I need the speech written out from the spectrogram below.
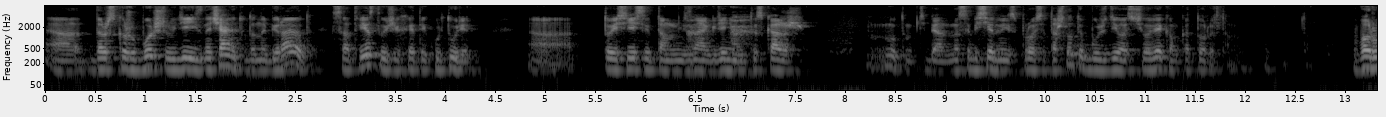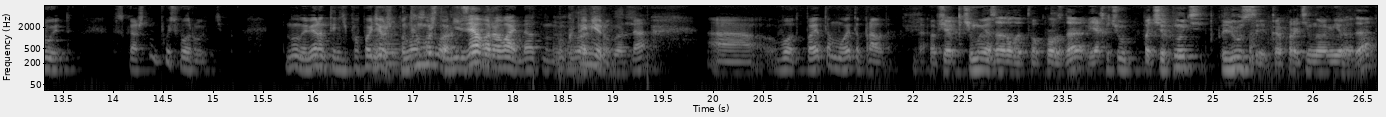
а, даже скажу, больше людей изначально туда набирают, соответствующих этой культуре. А, То есть, если там, не знаю, где-нибудь ты скажешь, ну, там, тебя на собеседовании спросят, а что ты будешь делать с человеком, который там, ворует? Ты скажешь, ну, пусть ворует. типа. Ну, наверное, ты не попадешь, Ну, потому что согласен. нельзя воровать, да, ну, к Согласен, примеру, согласен. да. А, вот, поэтому это правда. Да. Вообще, к чему я задал этот вопрос, да? Я хочу подчеркнуть плюсы корпоративного мира, да?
